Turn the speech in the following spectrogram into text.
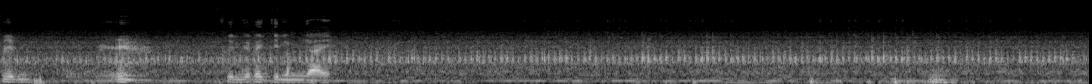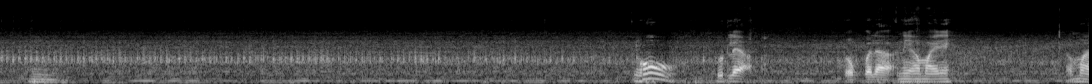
ฟินฟินจะได้กินลำไย อืม อืม โอ้รุดแล้ว ตกไปแล้ว นี่เอาไม้นี่ เอาไม้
